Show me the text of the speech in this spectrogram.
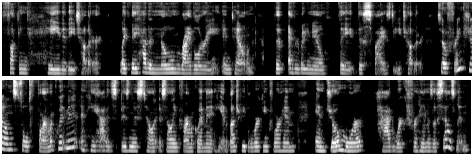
fucking hated each other. Like they had a known rivalry in town that everybody knew they despised each other. So Frank Jones sold farm equipment and he had his business telling, selling farm equipment. He had a bunch of people working for him and Joe Moore had worked for him as a salesman.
